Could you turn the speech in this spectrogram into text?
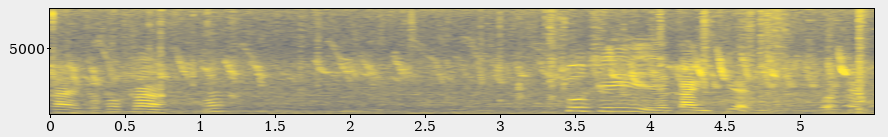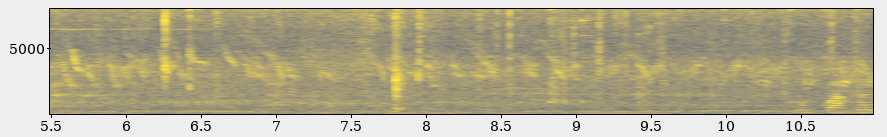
ไก่กับพวกไก่เนาะชูชีไก่เชือดว่าจะ มันก ว่ามัน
